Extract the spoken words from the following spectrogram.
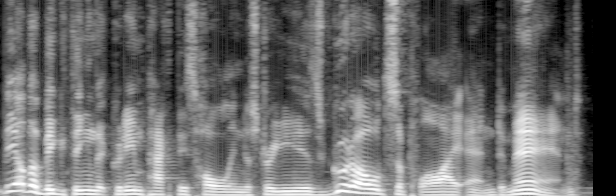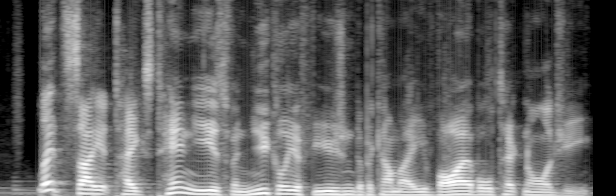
The other big thing that could impact this whole industry is good old supply and demand. Let's say it takes 10 years for nuclear fusion to become a viable technology.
